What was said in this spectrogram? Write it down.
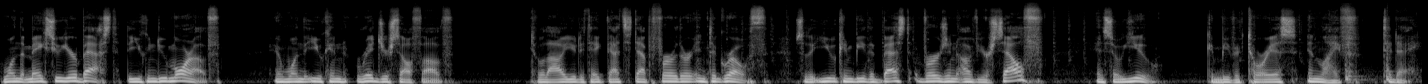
One that makes you your best, that you can do more of, and one that you can rid yourself of to allow you to take that step further into growth so that you can be the best version of yourself and so you can be victorious in life today.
